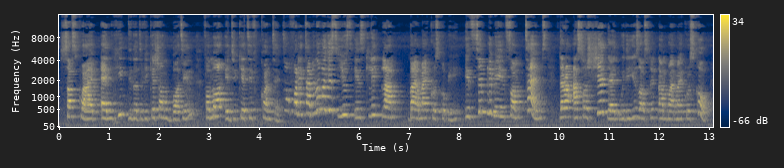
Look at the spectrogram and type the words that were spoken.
subscribe and hit the notification button for more educative content. So for the terminologies used in slit lamp by microscopy, it simply means sometimes that are associated with the use of slit lamp by microscope.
